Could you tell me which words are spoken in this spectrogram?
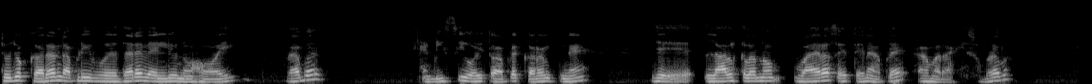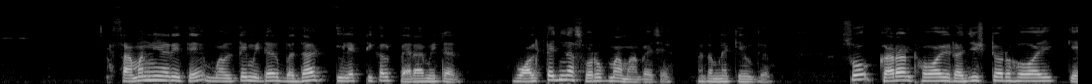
તો જો કરંટ આપણી વધારે વેલ્યુનો હોય, બરાબર? ડીસી હોય તો આપણે કરંટને જે લાલ કલરનો વાયર હશે તેને આપણે આમાં રાખીશું, બરાબર? સામાન્ય રીતે મલ્ટીમીટર બધા જ ઇલેક્ટ્રિકલ પેરામીટર વોલ્ટેજના સ્વરૂપમાં માપે છે. મેં તમને કહ્યું તેમ. સો કરંટ હોય, રજિસ્ટર હોય કે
